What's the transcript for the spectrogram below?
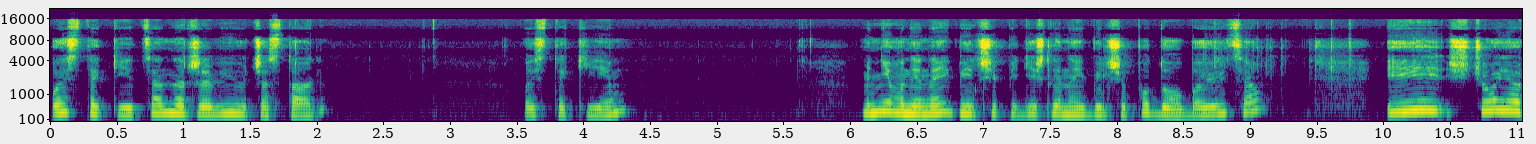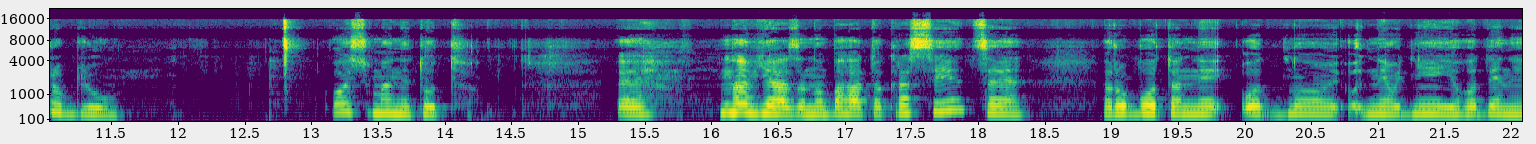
ось такі, це нержавіюча сталь. Ось такі. Мені вони найбільше підійшли, найбільше подобаються. І що я роблю? Ось у мене тут е, нав'язано багато краси. Це робота не, одно, не однієї години,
